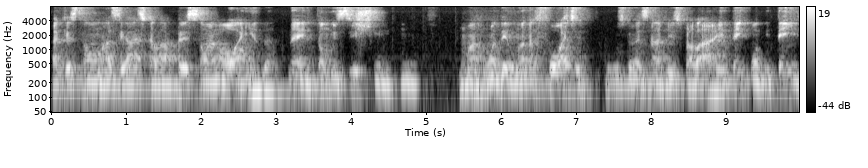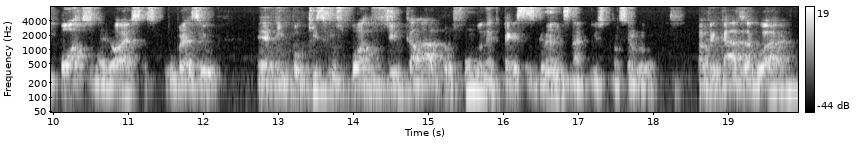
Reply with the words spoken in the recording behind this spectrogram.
a questão asiática lá, a pressão é maior ainda, né? Então, existe um, um uma, uma demanda forte dos grandes navios para lá e tem, e tem portos melhores. O Brasil é, tem pouquíssimos portos de calado profundo, né, que pega esses grandes navios que estão sendo fabricados agora.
